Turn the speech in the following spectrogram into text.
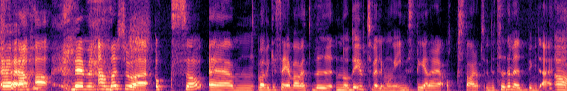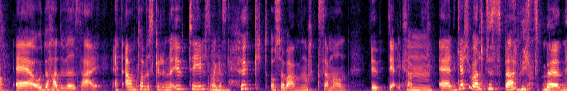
Eh, ja. Nej men annars så också, ehm, vad vi kan säga var att vi nådde ut till väldigt många investerare och startups under tiden vi byggde. Ja. Eh, och då hade vi så här ett antal vi skulle nå ut till som var ganska högt och så bara maxar man ut det liksom. Eh, det kanske var lite spammigt men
